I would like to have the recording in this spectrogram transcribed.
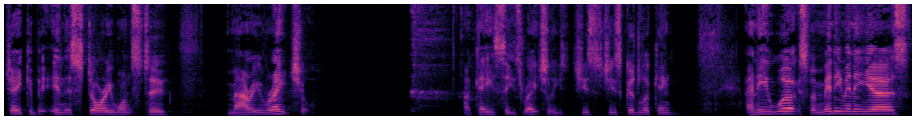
Jacob in this story wants to marry Rachel. Okay, he sees Rachel, she's, she's good looking. And he works for many, many years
